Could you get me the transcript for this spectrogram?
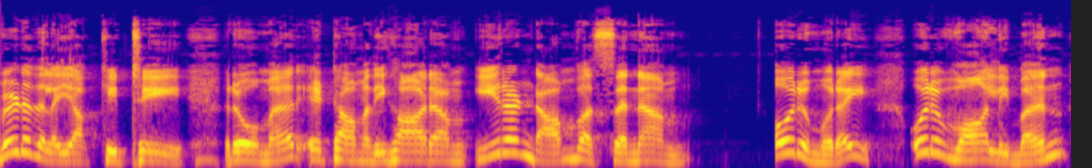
விடுதலையாக்கிற்றே. ரோமர் எட்டாம் அதிகாரம் இரண்டாம் வசனம். ஒரு முறை ஒரு வாலிபன்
